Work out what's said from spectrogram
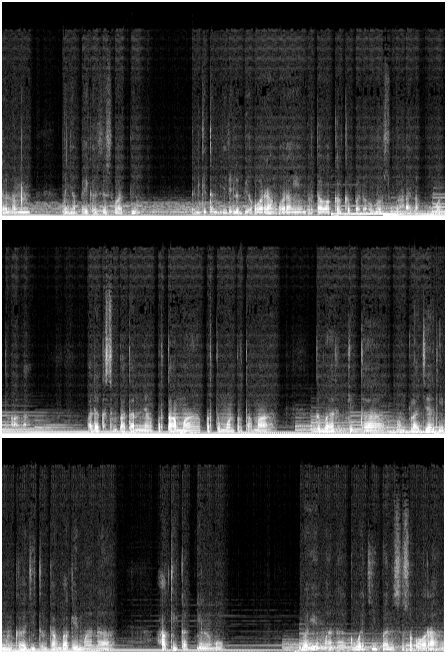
dalam menyampaikan sesuatu dan kita menjadi lebih orang-orang yang bertawakal kepada Allah Subhanahu wa taala. Pada kesempatan yang pertama, pertemuan pertama, kemarin kita mempelajari mengkaji tentang bagaimana hakikat ilmu, bagaimana kewajiban seseorang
